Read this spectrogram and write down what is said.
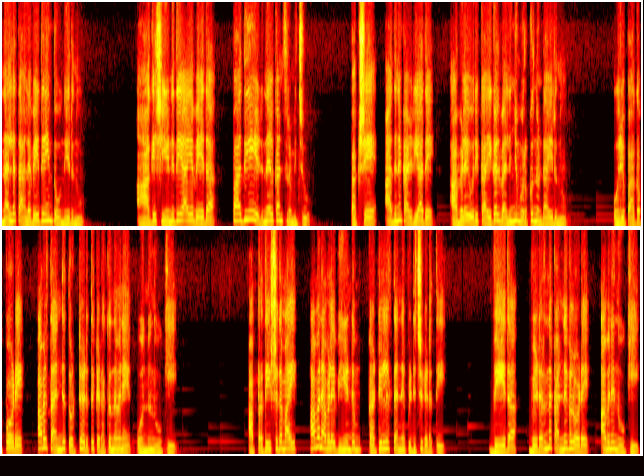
നല്ല തലവേദനയും തോന്നിയിരുന്നു. ആകെ ക്ഷീണിതയായ വേദ പതിയെ എഴുന്നേൽക്കാൻ ശ്രമിച്ചു. പക്ഷേ അതിന് കഴിയാതെ അവളെ ഒരു കൈകൾ വലിഞ്ഞു മുറുക്കുന്നുണ്ടായിരുന്നു. ഒരു പകപ്പോടെ അവൾ തന്റെ തൊട്ടടുത്ത് കിടക്കുന്നവനെ ഒന്നു നോക്കി. അപ്രതീക്ഷിതമായി അവൻ അവളെ വീണ്ടും കട്ടിലിൽ തന്നെ പിടിച്ചു കിടത്തി. വേദ വിടർന്ന കണ്ണുകളോടെ അവനെ നോക്കി.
